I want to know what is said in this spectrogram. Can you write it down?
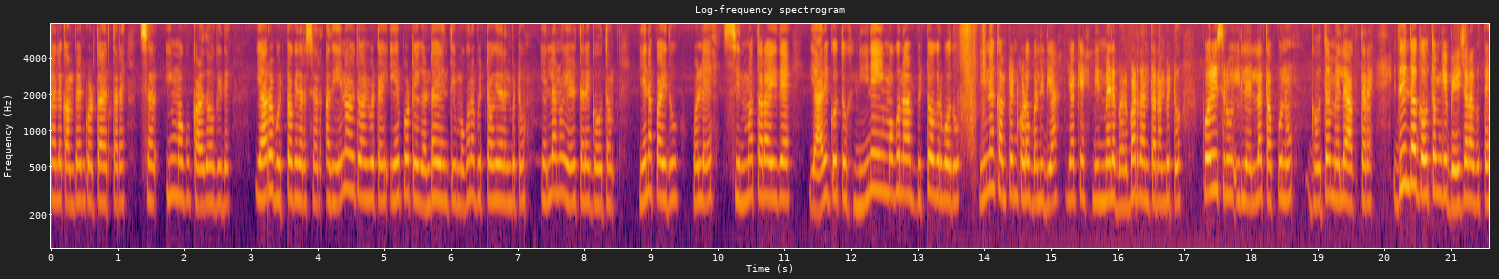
ಮೇಲೆ ಕಂಪ್ಲೇಂಟ್ ಕೊಡ್ತಾ ಇರ್ತಾರೆ. ಸರ್, ಈ ಮಗು ಕಳೆದೋಗಿದೆ. ಯಾರೋ ಬಿಟ್ಟೋಗಿದ್ದಾರೆ ಸರ್. ಅದು ಏನಾಯಿತು ಅಂದ್ಬಿಟ್ಟೆ, ಏರ್ಪೋರ್ಟಿಗೆ ಗಂಡ ಹೆಂಡತಿ ಮಗುನ ಬಿಟ್ಟೋಗಿದ್ದಾರೆ ಅಂದ್ಬಿಟ್ಟು ಎಲ್ಲನೂ ಹೇಳ್ತಾರೆ ಗೌತಮ್. ಏನಪ್ಪ ಇದು? ಒಳ್ಳೆ ಸಿನಿಮಾ ಥರ ಇದೆ. ಯಾರಿಗೆ ಗೊತ್ತು? ನೀನೇ ಈ ಮಗುನ ಬಿಟ್ಟೋಗಿರ್ಬೋದು. ನೀನೇ ಕಂಪ್ಲೇಂಟ್ ಕೊಡೋಕೆ ಬಂದಿದ್ಯಾ? ಯಾಕೆ? ನಿನ್ನ ಮೇಲೆ ಬರಬಾರ್ದು ಅಂತ ಅಂದ್ಬಿಟ್ಟು ಪೊಲೀಸರು ಇಲ್ಲೆಲ್ಲ ತಪ್ಪು ಗೌತಮ್ ಮೇಲೆ ಹಾಕ್ತಾರೆ. ಇದರಿಂದ ಗೌತಮ್ಗೆ ಬೇಜಾರಾಗುತ್ತೆ.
